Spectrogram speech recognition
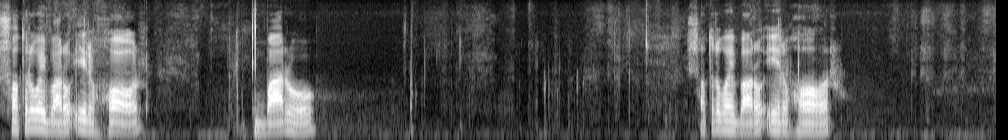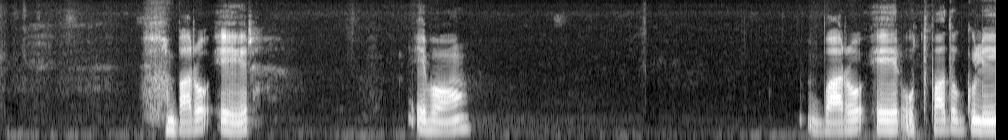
সতেরো বাই বারো এর হর বারো, সতেরো বাই বারো এর হর বারো এর এবং বারো এর উৎপাদকগুলি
